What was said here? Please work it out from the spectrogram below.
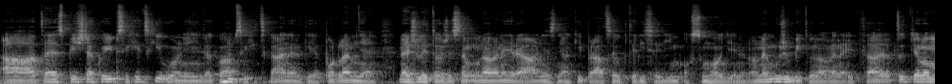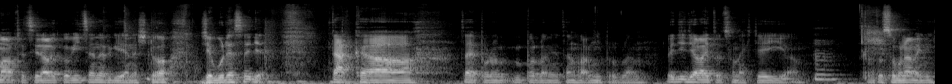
A to je spíš takový psychický uvolnění, taková psychická energie, podle mě, nežli to, že jsem unavený reálně z nějaký práce, u který sedím 8 hodin. No nemůžu být unavený. To tělo má přeci daleko víc energie, než to, že bude sedět. Tak uh, to je podle mě ten hlavní problém. Lidi dělají to, co nechtějí a mm. proto jsou unavení.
